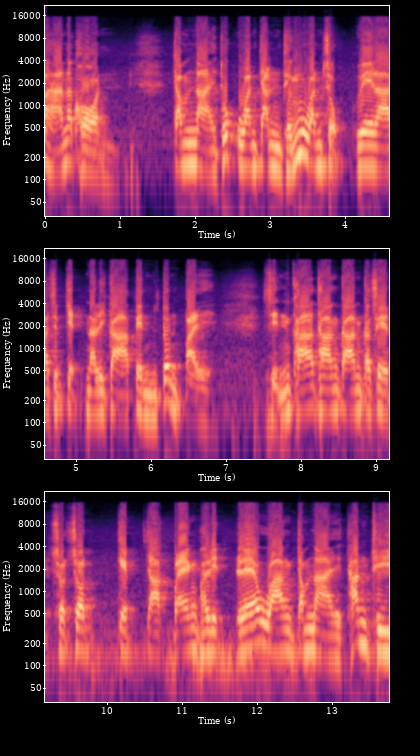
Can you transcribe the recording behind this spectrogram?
มหานครจำหน่ายทุกวันจันทร์ถึงวันศุกร์เวลา 17 นาฬิกาเป็นต้นไป สินค้าทางการเกษตรสดๆ เก็บจากแปลงผลิตแล้ววางจำหน่ายทันที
